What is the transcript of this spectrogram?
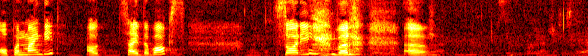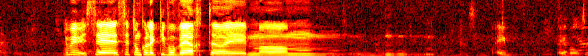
open-minded, outside the box sorry, but. Euh, oui, oui c'est un collectif ouvert et. Um, able to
